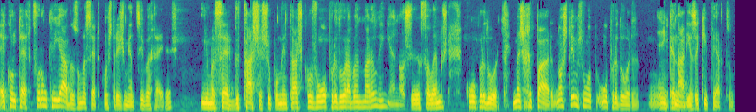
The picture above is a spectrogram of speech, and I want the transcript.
Acontece que foram criadas uma série de constrangimentos e barreiras e uma série de taxas suplementares que levou o operador a abandonar a linha. Nós eh, falamos com o operador. Mas repare, nós temos um, um operador em Canárias, aqui perto.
